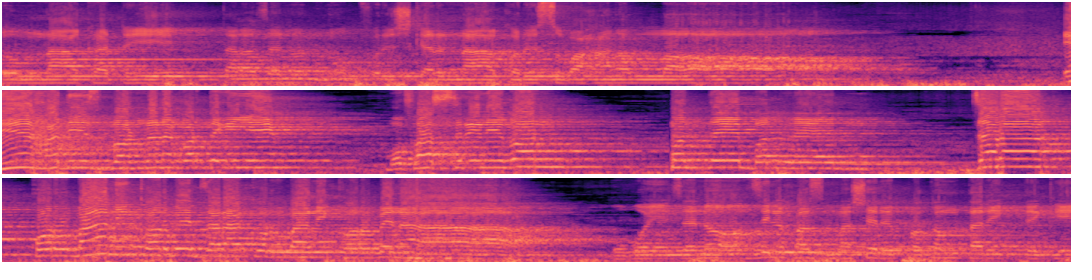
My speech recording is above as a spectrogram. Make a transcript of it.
লোম না কাটে, তারা যেন নখ পরিষ্কার না করে সুবাহান এ হাদিস বর্ণনা করতে গিয়ে মুফাসরিনিগণ মধ্যে বললেন, যারা কোরবানি করবে, যারা কোরবানি করবে না। উভয় যেন জিলহজ মাসের প্রথম তারিখ থেকে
